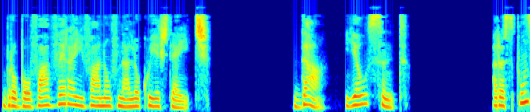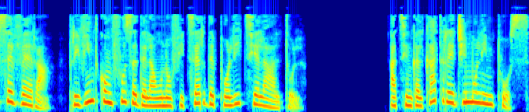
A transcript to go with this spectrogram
Brobova Vera Ivanovna locuiește aici. Da, eu sunt. Răspunse Vera, privind confuză de la un ofițer de poliție la altul. Ați încălcat regimul impus,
